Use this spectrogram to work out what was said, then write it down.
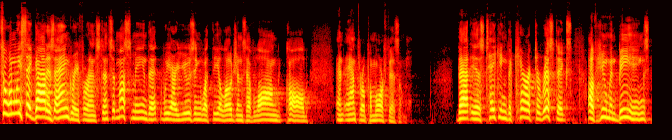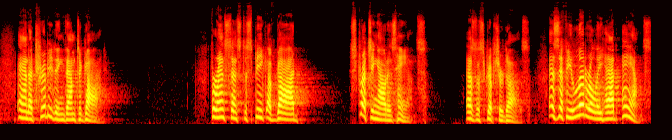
So, when we say God is angry, for instance, it must mean that we are using what theologians have long called an anthropomorphism. That is, taking the characteristics of human beings and attributing them to God. For instance, to speak of God stretching out his hands as the scripture does, as if he literally had hands.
